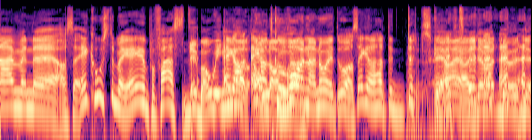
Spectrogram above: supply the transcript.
Nei, men uh, altså, jeg koste meg. Jeg er jo på fest. Du bare winger jeg har, jeg har hatt korona nå i et år, så jeg har hatt det dødsgøy. Ja, ja, det, var, det, det,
